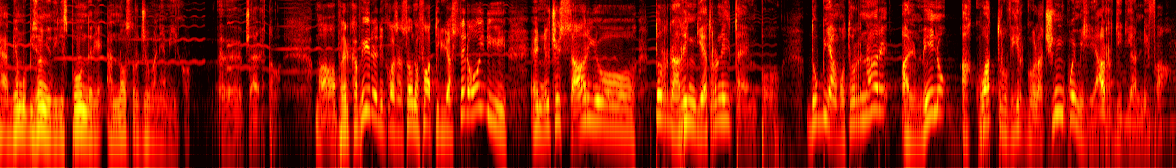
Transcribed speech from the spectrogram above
abbiamo bisogno di rispondere al nostro giovane amico. Eh, certo, ma per capire di cosa sono fatti gli asteroidi è necessario tornare indietro nel tempo. Dobbiamo tornare almeno a 4,5 miliardi di anni fa.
